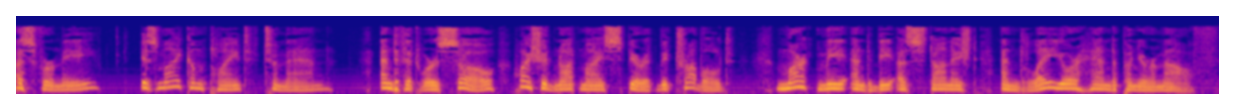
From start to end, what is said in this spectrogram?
As for me, is my complaint to man? And if it were so, why should not my spirit be troubled? Mark me and be astonished, and lay your hand upon your mouth.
